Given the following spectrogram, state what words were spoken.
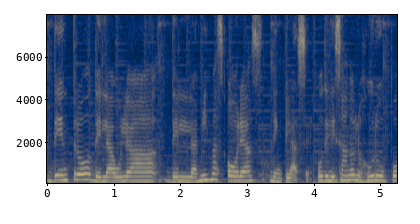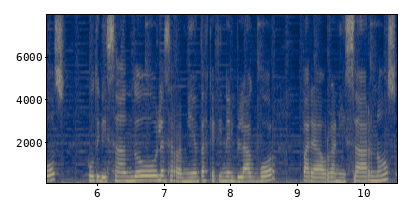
dentro del aula de las mismas horas de en clase, utilizando los grupos, utilizando las herramientas que tiene el Blackboard para organizarnos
